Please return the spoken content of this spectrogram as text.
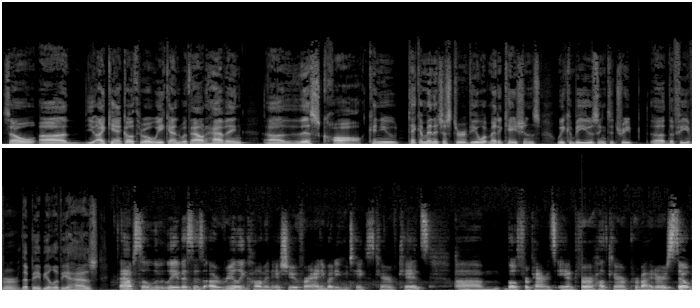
So, uh, you, I can't go through a weekend without having uh, this call. Can you take a minute just to review what medications we can be using to treat uh, the fever that baby Olivia has? Absolutely. This is a really common issue for anybody who takes care of kids. Um, both for parents and for healthcare providers. So,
